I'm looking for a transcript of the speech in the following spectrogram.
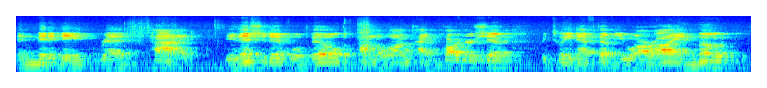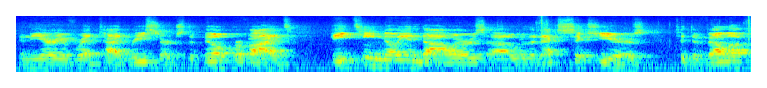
and mitigate red tide. The initiative will build upon the longtime partnership between FWRI and Mote in the area of red tide research. The bill provides $18 million uh, over the next six years to develop,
